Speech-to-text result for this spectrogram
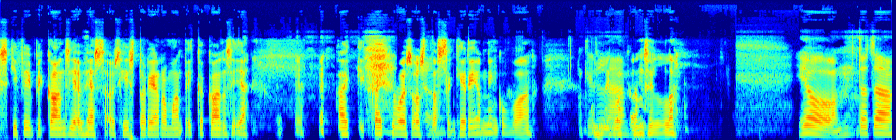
skifimpi kansi ja yhdessä olisi historiaromantiikka kansi ja kaikki, kaikki voisi ostaa sen kirjan niin kuin vaan Kyllä. kansilla. Joo, tota,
